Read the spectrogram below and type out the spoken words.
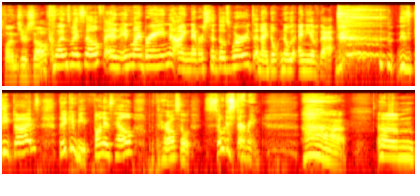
Cleanse yourself. cleanse myself and in my brain I never said those words and I don't know any of that. These deep dives they can be fun as hell, but they're also so disturbing. Ah. Um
